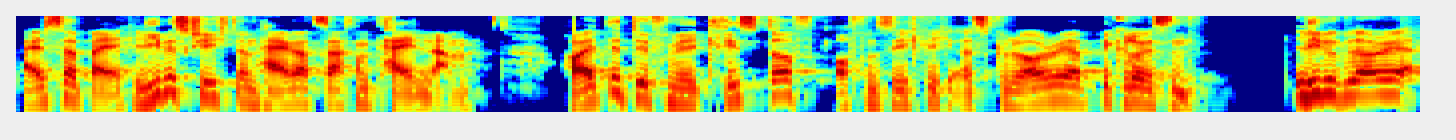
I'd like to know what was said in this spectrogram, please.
als er bei Liebesgeschichte und Heiratssachen teilnahm. Heute dürfen wir Christoph offensichtlich als Gloria begrüßen. Liebe Gloria,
